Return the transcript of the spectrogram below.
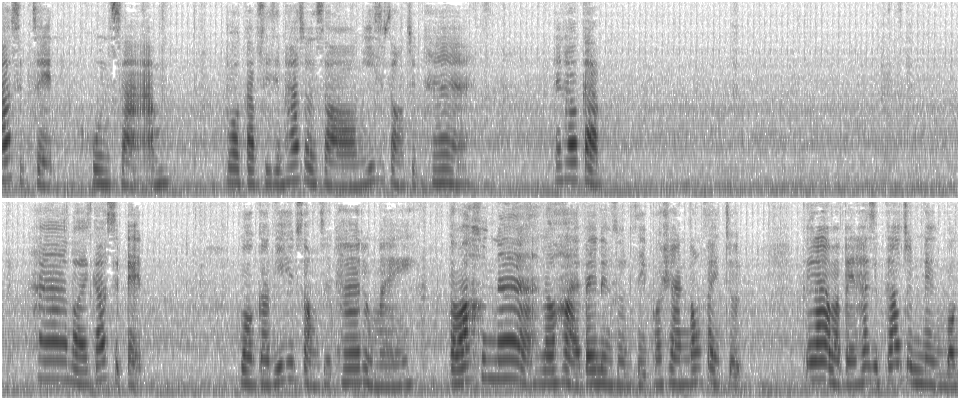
197 คูณ 3 บวกกับ 45 ส่วน 2 22.5 ได้เท่ากับ 591 บวกกับ 22.5 ถูกไหม แต่ว่าครึ่งหน้าเราหายไป1ส่วน10 เพราะฉะนั้นต้องใส่จุด ก็ได้ออกมาเป็น 59.1 บวก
